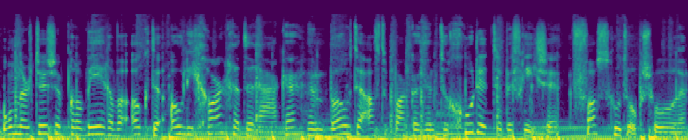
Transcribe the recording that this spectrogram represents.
Ondertussen proberen we ook de oligarchen te raken, hun boten af te pakken, hun tegoeden te bevriezen, vastgoed opsporen.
